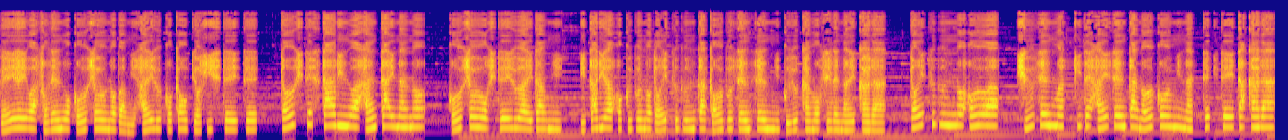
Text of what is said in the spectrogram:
米英はソ連を交渉の場に入ることを拒否していて、どうしてスターリンは反対なの？交渉をしている間に、イタリア北部のドイツ軍が東部戦線に来るかもしれないから、ドイツ軍の方は、終戦末期で敗戦が濃厚になってきていたから、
